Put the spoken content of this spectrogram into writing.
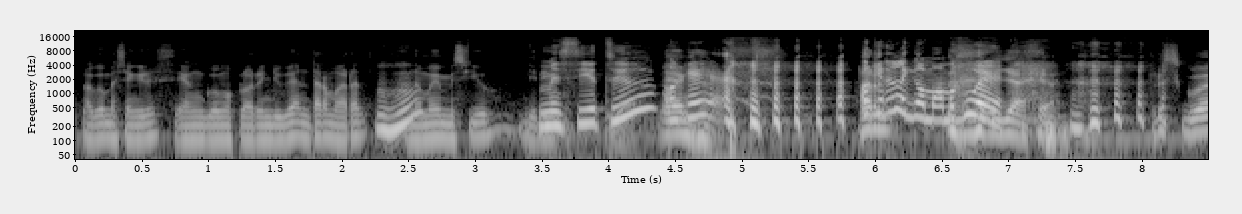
lagu bahasa Inggris yang gue mau keluarin juga ntar Maret Mhm. namanya Miss You. Jadi Miss you too? Ya, Oke. ya oh, kita lagi ngomong sama gue. Iya, iya. Terus gue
